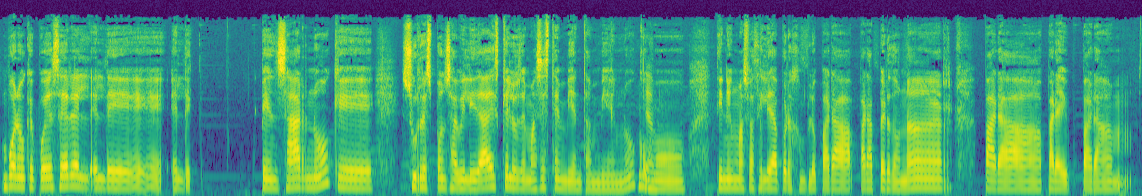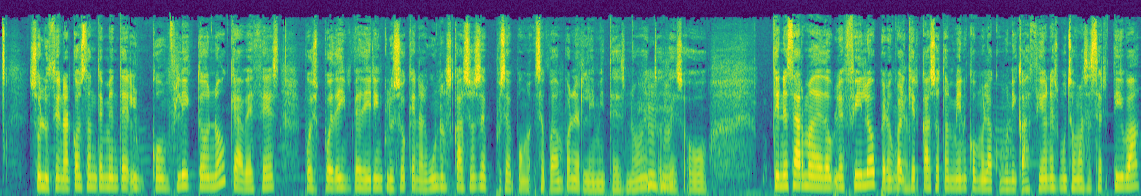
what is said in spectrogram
bueno, que puede ser el, de, el de pensar, ¿no? Que su responsabilidad es que los demás estén bien también, ¿no? Como tienen más facilidad, por ejemplo, para, para perdonar, para, para, para solucionar constantemente el conflicto, ¿no? Que a veces pues puede impedir incluso que en algunos casos se, pues, se, se puedan poner límites, ¿no? Entonces, o tienes arma de doble filo, pero en cualquier caso también como la comunicación es mucho más asertiva,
